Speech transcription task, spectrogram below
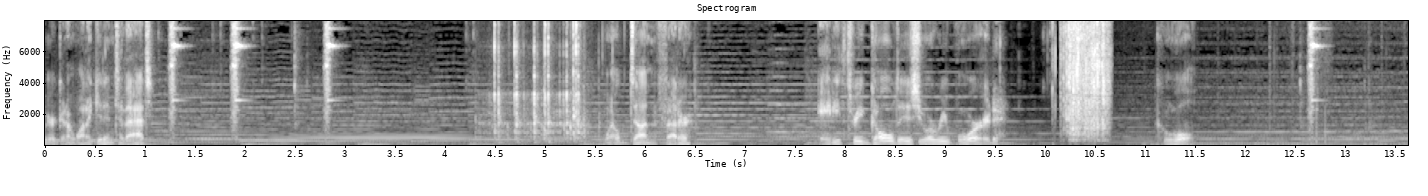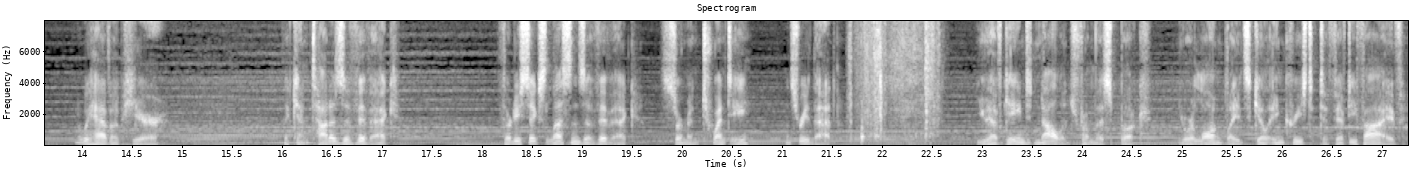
We're going to want to get into that. Well done, Fetter. 83 gold is your reward. Cool. What do we have up here? The Cantatas of Vivec. 36 Lessons of Vivec. Sermon 20. Let's read that. You have gained knowledge from this book. Your Longblade skill increased to 55.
